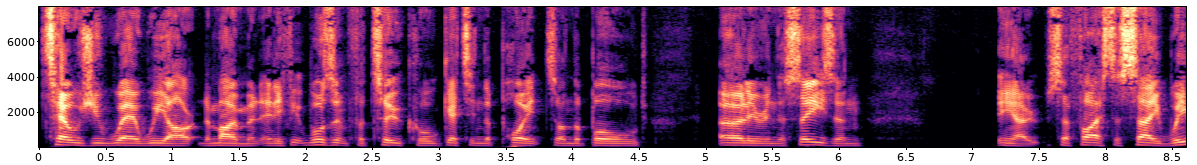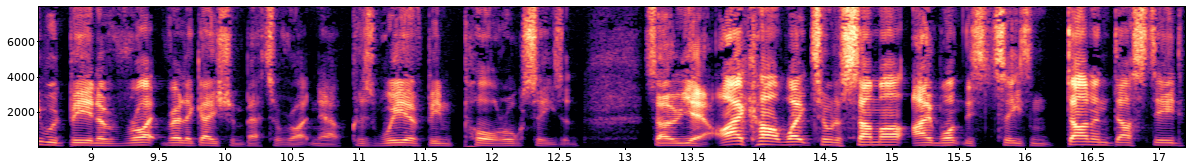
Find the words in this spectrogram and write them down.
tells you where we are at the moment. And if it wasn't for Tuchel getting the points on the board earlier in the season, you know, suffice to say, we would be in a right relegation battle right now because we have been poor all season. So, yeah, I can't wait till the summer. I want this season done and dusted.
